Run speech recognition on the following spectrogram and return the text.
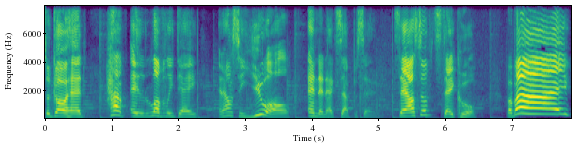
So go ahead, have a lovely day, and I'll see you all in the next episode. Stay awesome, stay cool. Bye-bye!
